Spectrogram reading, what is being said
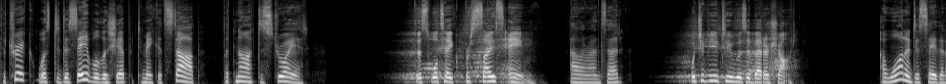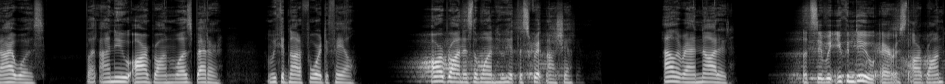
The trick was to disable the ship to make it stop, but not destroy it. This will take precise aim, Alloran said. Which of you two was a better shot? I wanted to say that I was, but I knew Arbron was better, and we could not afford to fail. Arbron is the one who hit the Skrit Na ship. Alloran nodded. Let's see what you can do, Aristh Arbron.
